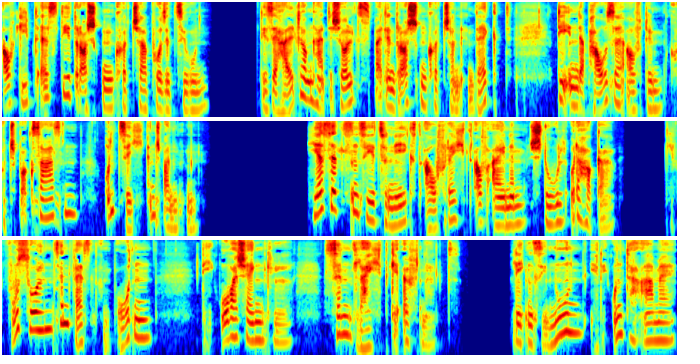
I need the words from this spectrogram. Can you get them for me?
Auch gibt es die Droschkenkutscher-Position. Diese Haltung hatte Schulz bei den Droschkenkutschern entdeckt, die in der Pause auf dem Kutschbock saßen und sich entspannten. Hier sitzen Sie zunächst aufrecht auf einem Stuhl oder Hocker. Die Fußsohlen sind fest am Boden, die Oberschenkel sind leicht geöffnet. Legen Sie nun Ihre Unterarme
